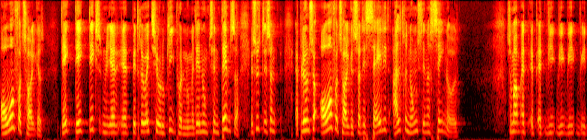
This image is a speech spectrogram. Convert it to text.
overfortolket. Det er ikke, det er ikke, det er ikke, jeg, jeg bedriver ikke teologi på det nu, men det er nogle tendenser. Jeg synes, det er, sådan, er blevet så overfortolket, så det er saligt aldrig nogensinde at se noget. Som om, at, at, at vi, vi, vi, vi,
